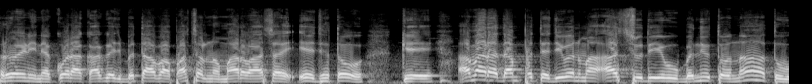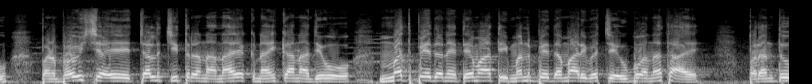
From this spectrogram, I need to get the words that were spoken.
રોહિણીને કોરા કાગજ બતાવવા પાછળનો મારો આશય એ જ હતો કે અમારા દાંપત્ય જીવનમાં આજ સુધી એવું બન્યું તો ન હતું, પણ ભવિષ્ય એ ચલચિત્રના નાયક નાયિકાના જેવો મતભેદ અને તેમાંથી મનભેદ અમારી વચ્ચે ઊભો ન થાય. પરંતુ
